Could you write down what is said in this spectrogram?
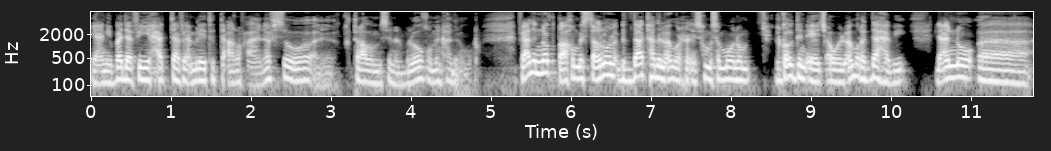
يعني بدأ فيه حتى في عملية التعرف على نفسه اقترابه من سن البلوغ ومن هذه الأمور. في هذه النقطة هم يستغلون بالذات هذا العمر هم يسمونهم ال golden age أو العمر الذهبي لأنه آه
